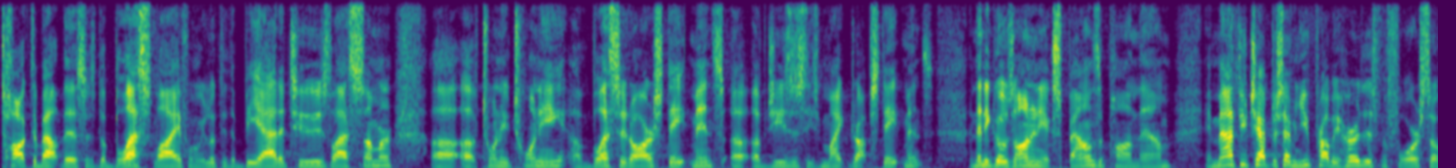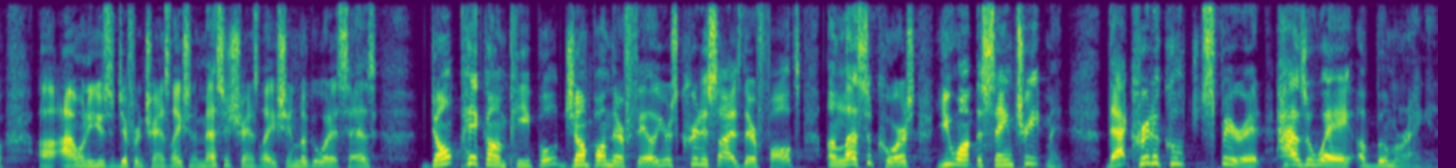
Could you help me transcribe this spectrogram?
talked about this as the blessed life when we looked at the Beatitudes last summer uh, of 2020. Uh, blessed are statements uh, of Jesus, these mic drop statements. And then he goes on and he expounds upon them. In Matthew chapter 7, you've probably heard this before, so uh, I want to use a different translation, a message translation. Look at what it says. Don't pick on people, jump on their failures, criticize their faults, unless, of course, you want the same treatment. That critical spirit has a way of boomeranging.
